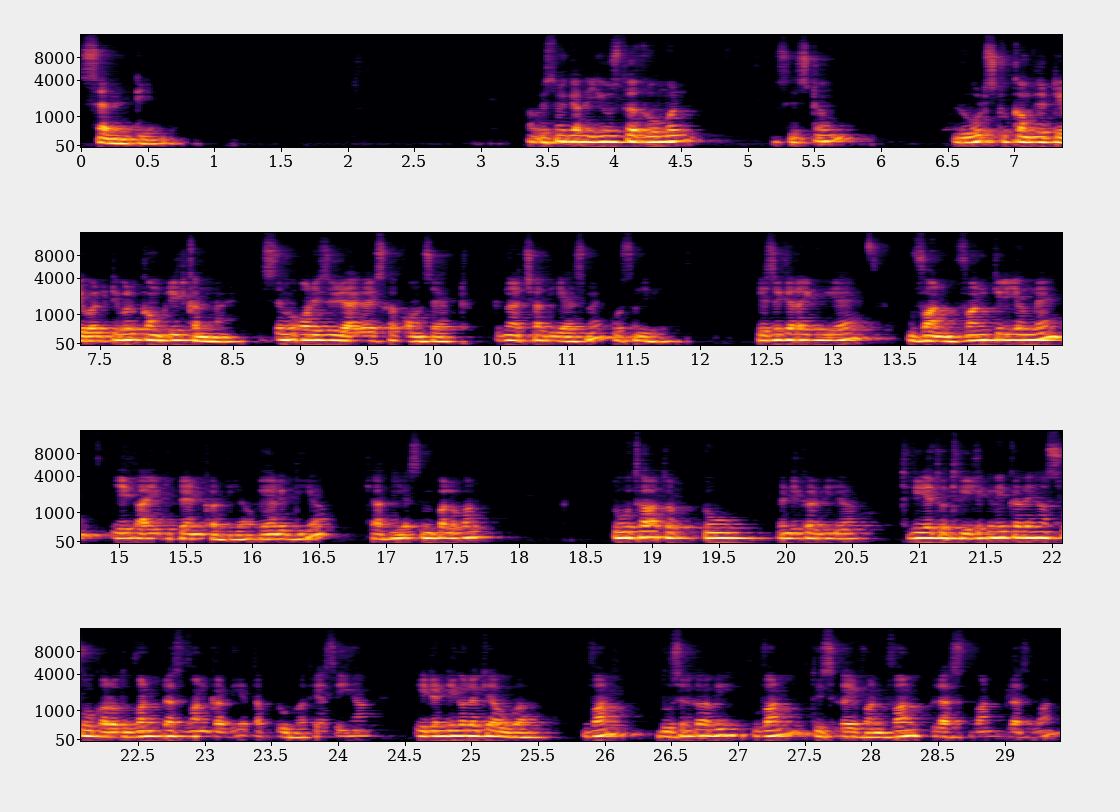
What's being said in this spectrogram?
सेवनटीन अब इसमें क्या use the Roman system rules to complete table table complete करना है। इससे और इजी जाएगा इसका कॉन्सेप्ट कितना अच्छा दिया है इसमें? क्वेश्चन देखिए जैसे क्या दिया है? वन। वन के लिए हमने एक आई डिपेंड कर दिया। यहाँ लिख दिया। क्या किया? सिंपल वन। टू था तो टू डंडी कर दिया। थ्री है तो थ्री। लेकिन नहीं कर रहे यहाँ शो करो तो वन प्लस वन कर दिया तब टू हुआ। तो ऐसे यहाँ डंडी का क्या हुआ? वन। दूसरे का भी वन। तीसरे का भी one. One plus one plus one.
